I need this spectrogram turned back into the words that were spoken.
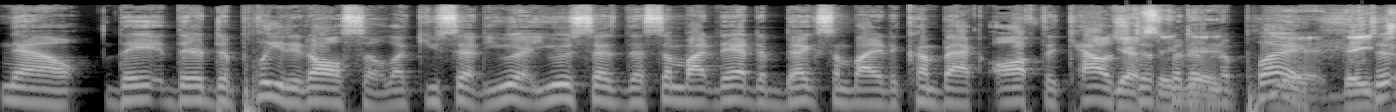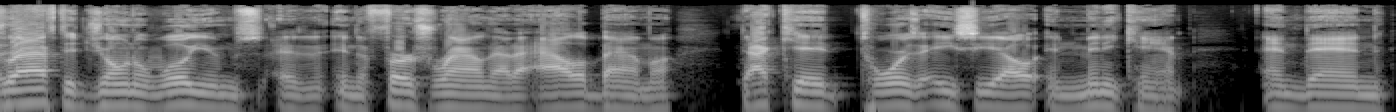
now they they're depleted also. Like you said, you you said that somebody they had to beg somebody to come back off the couch yes, just for did. them to play. Yeah, they drafted Jonah Williams in, in, the first round out of Alabama. That kid tore his ACL in minicamp, and then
